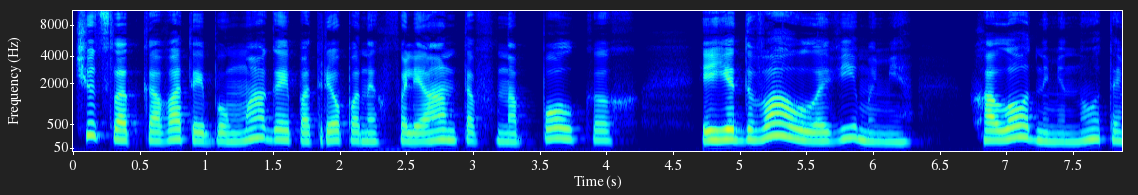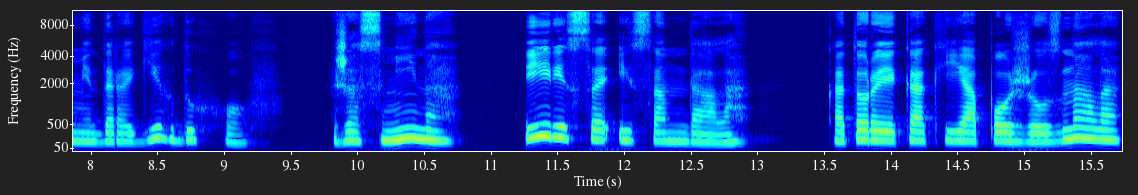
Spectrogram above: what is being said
чуть сладковатой бумагой потрепанных фолиантов на полках и едва уловимыми, холодными нотами дорогих духов. Жасмина, ириса и сандала, которые, как я позже узнала,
